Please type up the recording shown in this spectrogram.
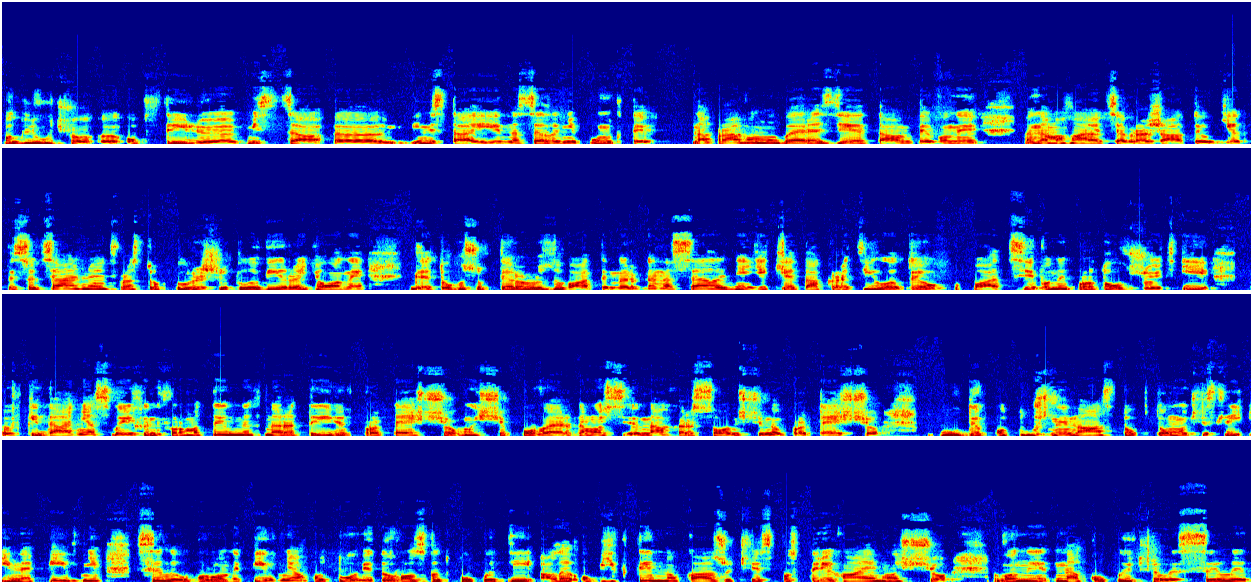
подлючо е, обстрілює місця е, і міста і населені пункти. На правому березі, там де вони намагаються вражати об'єкти соціальної інфраструктури, житлові райони для того, щоб тероризувати мирне населення, яке так раділо деокупації. Вони продовжують і вкидання своїх інформативних наративів про те, що ми ще повернемось на Херсонщину, про те, що буде потужний наступ, в тому числі і на півдні. Сили оборони півдня готові до розвитку подій, але об'єктивно кажучи, спостерігаємо, що вони накопичили сили,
